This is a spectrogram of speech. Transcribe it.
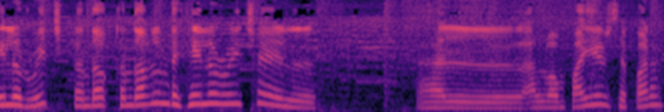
Halo Reach. Cuando, cuando hablan de Halo Reach, el, al, al Vampire se para,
